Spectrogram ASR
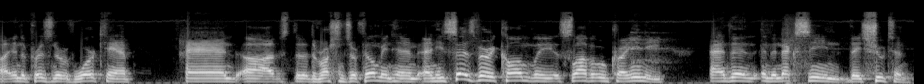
uh, in the prisoner of war camp. And uh, the, the Russians are filming him. And he says very calmly, Slava Ukraini and then in the next scene they shoot him,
